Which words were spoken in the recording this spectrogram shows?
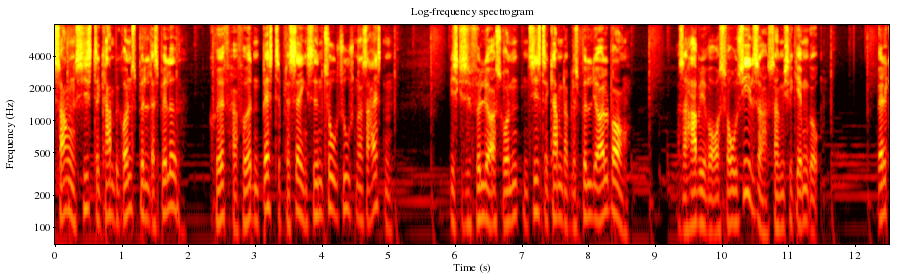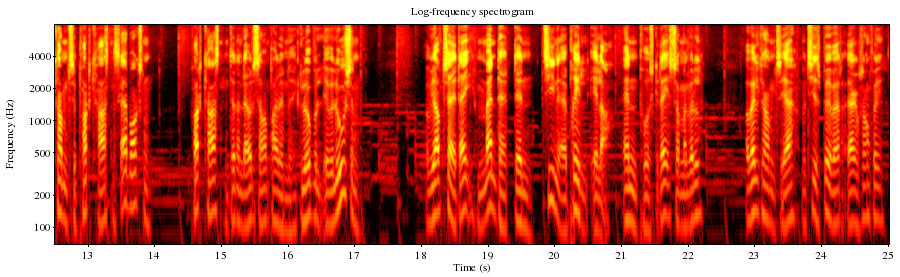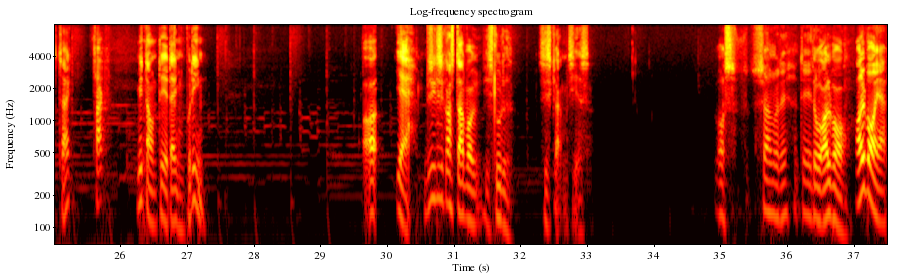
sæsonens sidste kamp i grundspillet er spillet. KF har fået den bedste placering siden 2016. Vi skal selvfølgelig også runde den sidste kamp, der blev spillet i Aalborg. Og så har vi vores forudsigelser, som vi skal gennemgå. Velkommen til podcasten Skyboxen. Podcasten den er lavet i samarbejde med Global Evolution. Og vi optager i dag mandag den 10. april, eller anden påskedag, som man vil. Og velkommen til jer, Mathias Bøgevat og Jakob Songfri. Tak. Tak. Mit navn, det er Daniel Bodin. Og ja, vi skal lige så godt starte, hvor vi sluttede sidste gang, Mathias. Hvor søren var det? Det, Det var Aalborg. Aalborg, ja.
